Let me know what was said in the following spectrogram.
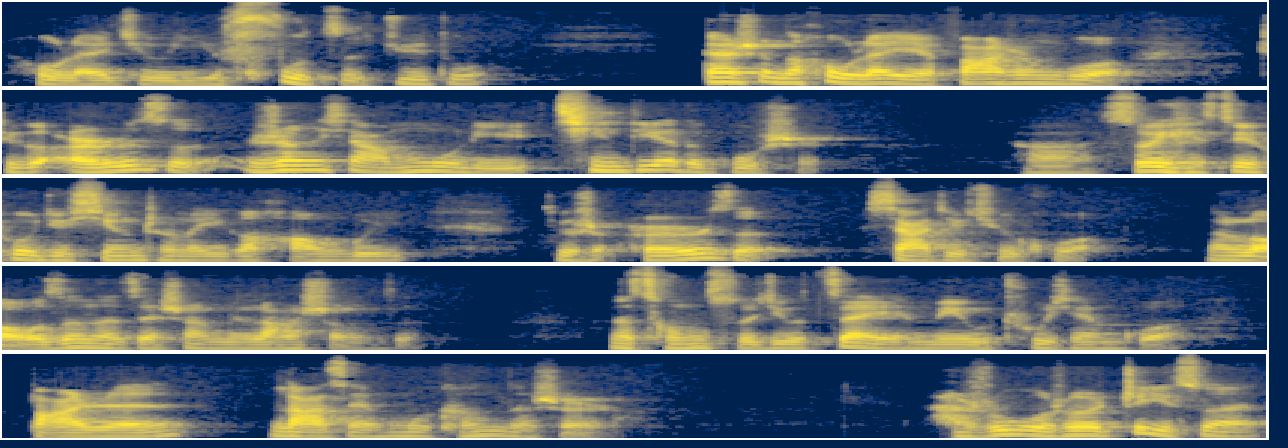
后来就以父子居多。但是呢，后来也发生过这个儿子扔下墓里亲爹的故事啊，所以最后就形成了一个行规，就是儿子下去取货。那老子呢，在上面拉绳子，那从此就再也没有出现过把人落在墓坑的事儿了。啊，如果说这算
